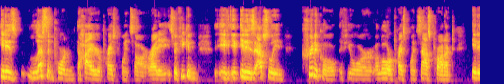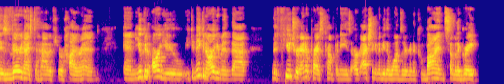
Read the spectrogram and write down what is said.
it is less important the higher your price points are, right? So if you can, it is absolutely critical if you're a lower price point SaaS product. It is very nice to have if you're higher end, and you could argue, you can make an argument that the future enterprise companies are actually going to be the ones that are going to combine some of the great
